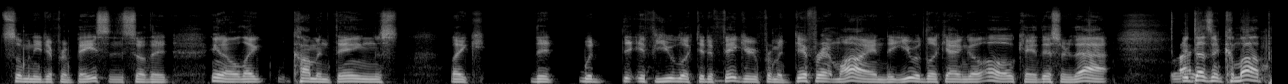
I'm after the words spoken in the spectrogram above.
so many different bases, so that you know like common things like that would if you looked at a figure from a different line that you would look at and go, oh, okay, this or that. Right. It doesn't come up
